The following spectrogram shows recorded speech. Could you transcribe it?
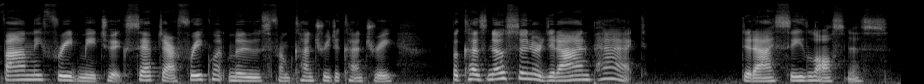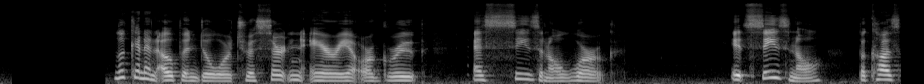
finally freed me to accept our frequent moves from country to country, because no sooner did I unpack did I see lostness. Look at an open door to a certain area or group as seasonal work. It's seasonal because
